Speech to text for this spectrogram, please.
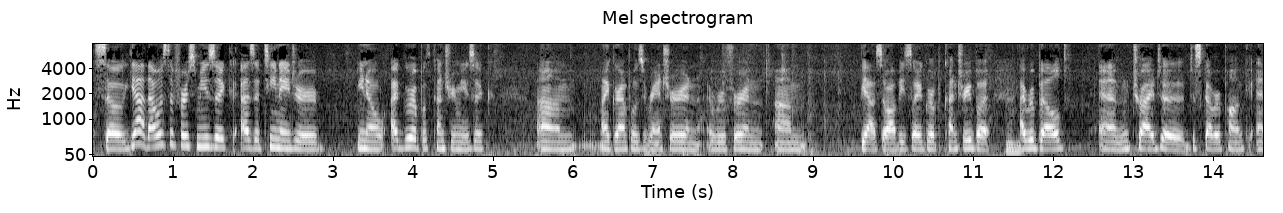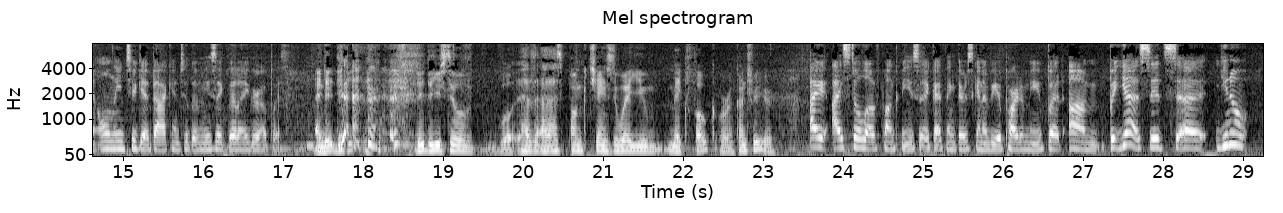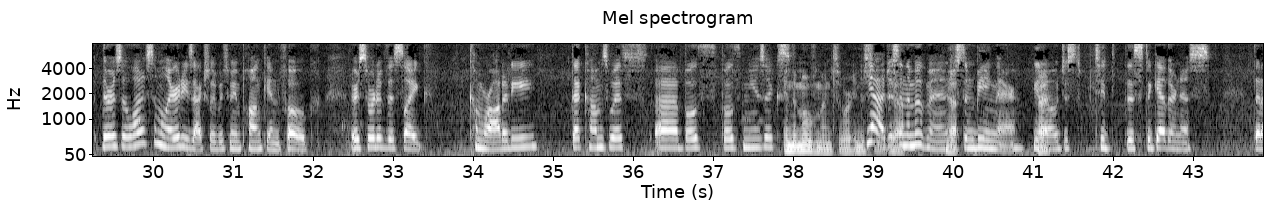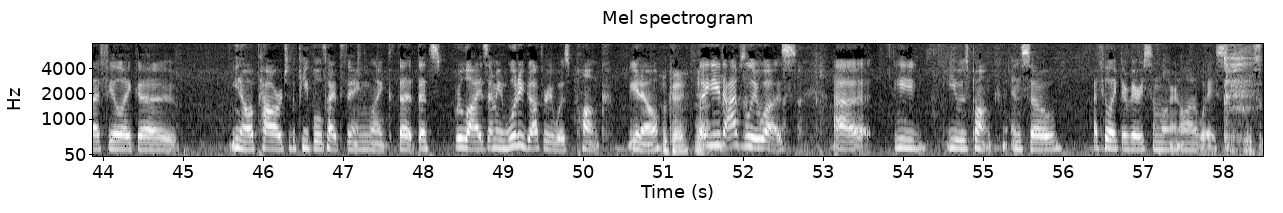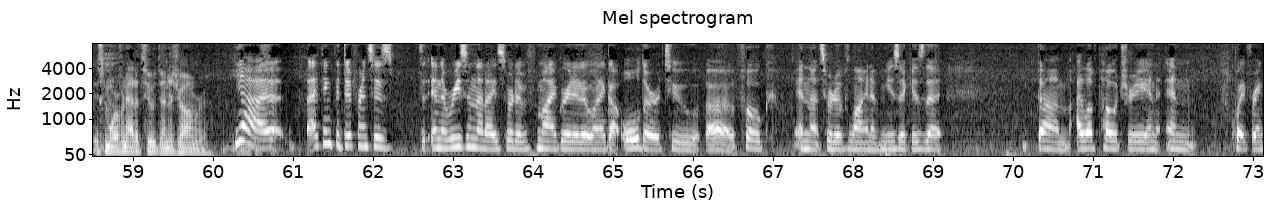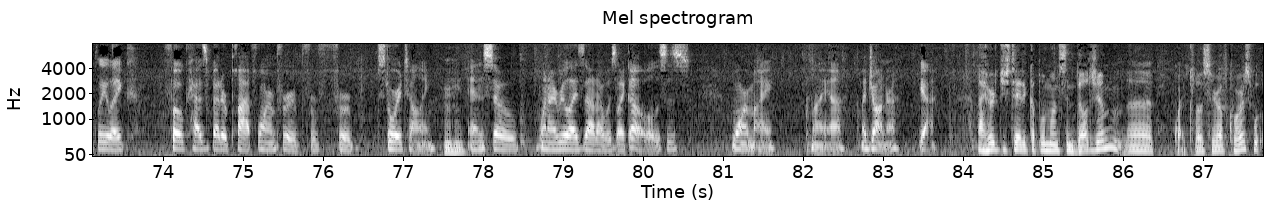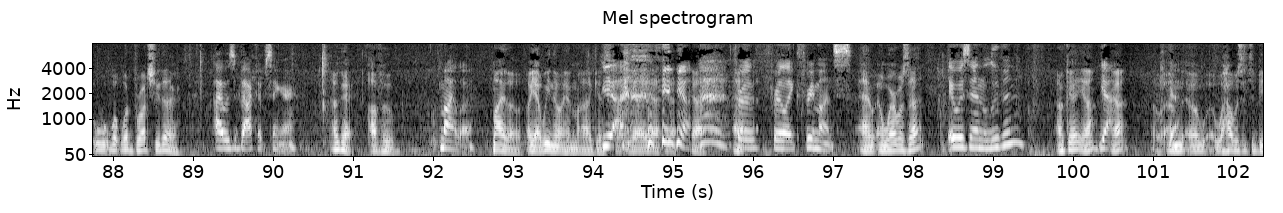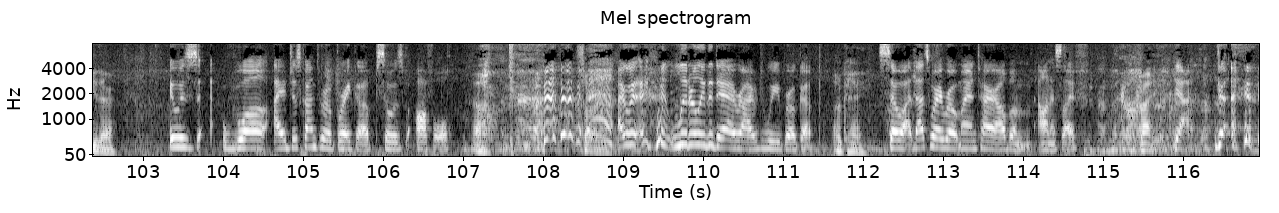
So yeah, that was the first music as a teenager. You know, I grew up with country music. Um, my grandpa was a rancher and a roofer, and um, yeah, so obviously I grew up country, but Mm-hmm. I rebelled and tried to discover punk, and only to get back into the music that I grew up with. and did, did, you, did, do you still? Well, has has punk changed the way you make folk or country? Or I, I still love punk music. I think there's going to be a part of me, but um, but yes, it's uh, you know there's a lot of similarities actually between punk and folk. There's sort of this like camaraderie that comes with uh, both both musics. in the movement or in the yeah, scene? just in the movement, and Yeah. just in being there. You Right. know, just to this togetherness that I feel like a you know a power to the people type thing like that. That's relies. I mean, Woody Guthrie was punk. You know, Okay. Yeah. like he absolutely was. Uh, he he was punk, and so I feel like they're very similar in a lot of ways. it's, it's more of an attitude than a genre. Yeah, I, I think the difference is, and the reason that I sort of migrated it when I got older to uh, folk and that sort of line of music is that um, I love poetry, and and quite frankly, like folk has better platform for for, for storytelling, and so when I realized that, I was like, oh, well, this is more my my uh, my genre. Yeah. I heard you stayed a couple of months in Belgium, uh, quite close here, of course. What, what, what brought you there? I was a backup singer, Okay, of who? Milow. Milow. Oh yeah, we know him, I guess. Yeah. yeah, yeah, yeah. Yeah. yeah. For And, for like three months. and, and where was that? It was in Leuven. Okay, yeah, Yeah. Oh, And uh, how was it to be there? It was well, I had just gone through a breakup, so it was awful. Oh, sorry. I was literally the day I arrived, we broke up. Okay, So uh, that's where I wrote my entire album, Honest Life. right. Yeah,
